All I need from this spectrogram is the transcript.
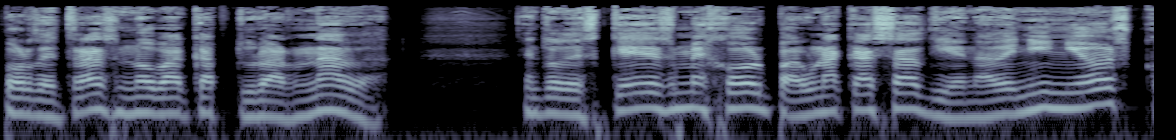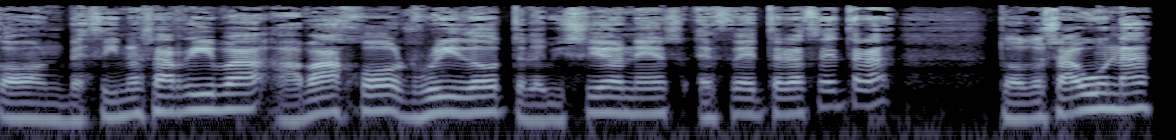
por detrás no va a capturar nada. Entonces, ¿qué es mejor para una casa llena de niños, con vecinos arriba, abajo, ruido, televisiones, etcétera, etcétera? Todos a una,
